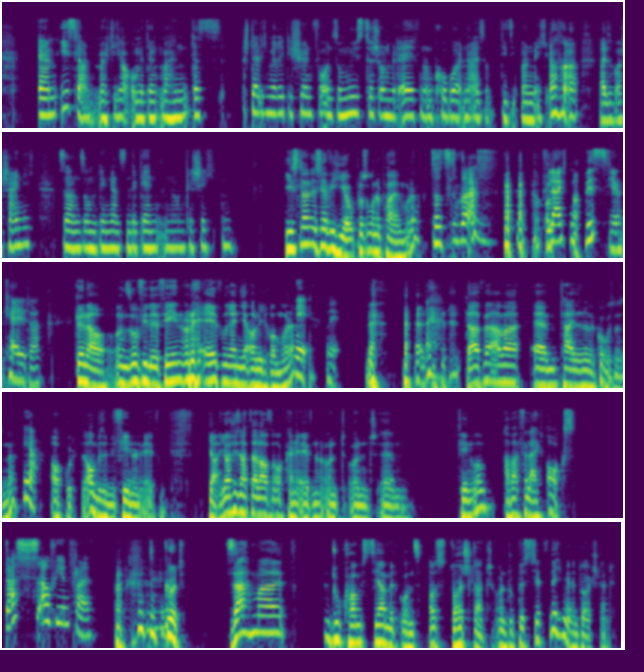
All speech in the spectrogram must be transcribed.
Ähm, Island möchte ich auch unbedingt mal hin. Das stelle ich mir richtig schön vor und so mystisch und mit Elfen und Kobolden. Also, die sieht man nicht, aber, also wahrscheinlich, sondern so mit den ganzen Legenden und Geschichten. Island ist ja wie hier, bloß ohne Palmen, oder? Sozusagen. Vielleicht ein bisschen kälter. Genau. Und so viele Feen und Elfen rennen hier auch nicht rum, oder? Nee, Dafür aber ähm, Teile mit Kokosnüssen, ne? ja, Auch gut. Auch ein bisschen wie Feen und Elfen. Ja, Yoshi sagt, da laufen auch keine Elfen und, und ähm, Feen rum, aber vielleicht Orks. Das auf jeden Fall. Gut. Sag mal, du kommst ja mit uns aus Deutschland und du bist jetzt nicht mehr in Deutschland.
